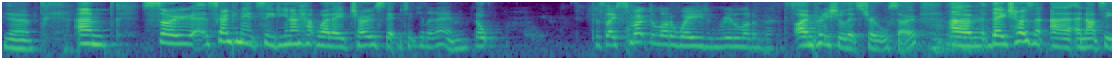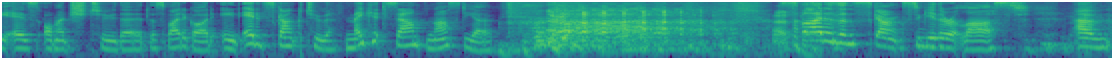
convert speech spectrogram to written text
Yeah. Um, so, uh, Skunk Anansie, do you know how, why they chose that particular name? Nope. Because they smoked a lot of weed and read a lot of myths. I'm pretty sure that's true also. Um, they chose uh, Anansi as homage to the, the spider god and added skunk to make it sound nastier. Spiders and skunks together at last. Um,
